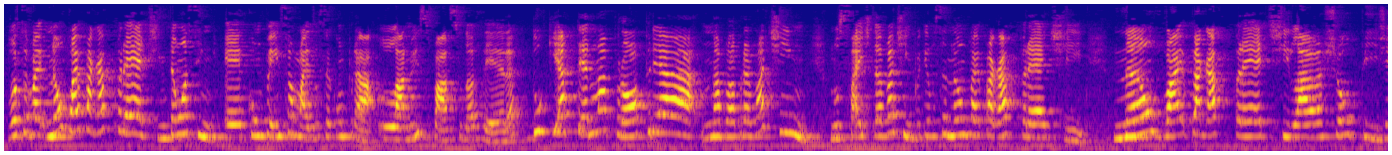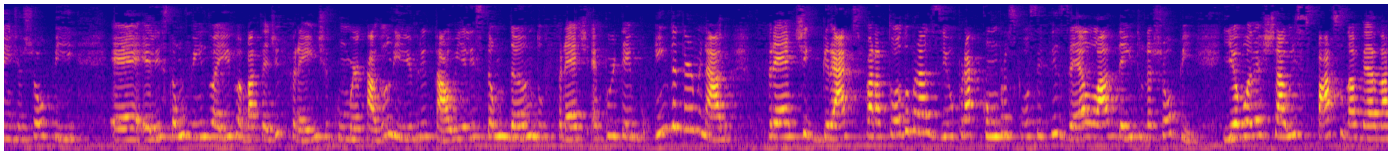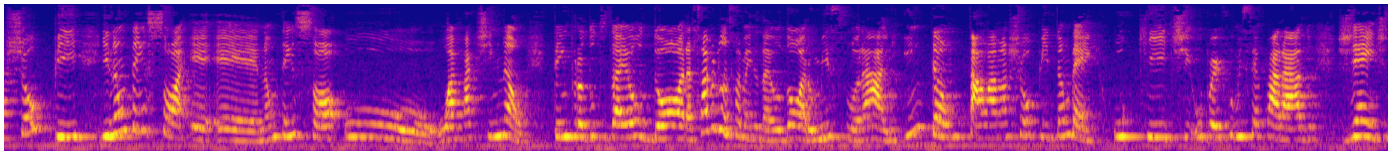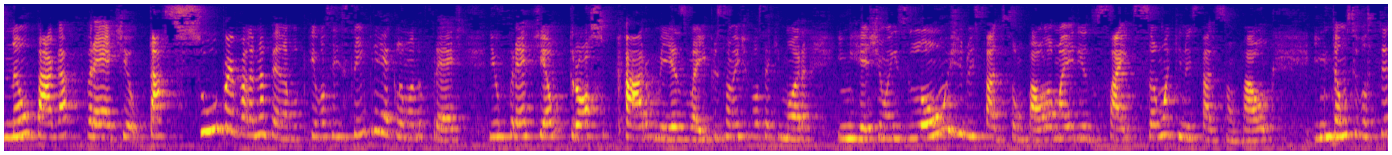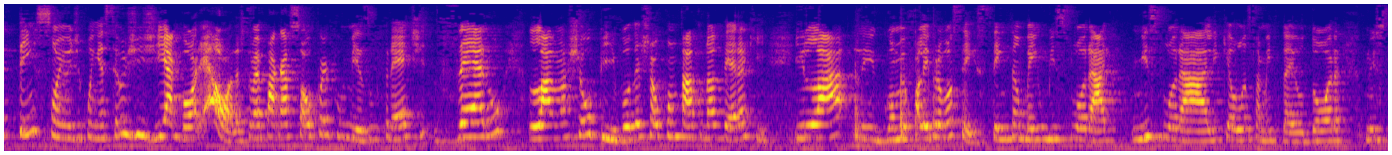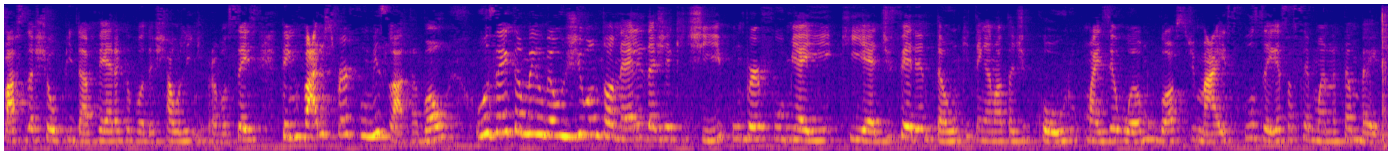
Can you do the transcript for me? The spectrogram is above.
você vai, não vai pagar frete. Então, assim, é, compensa mais você comprar lá no espaço da Vera do que até na própria, na própria Vatim, no site da Vatim, porque você não vai pagar frete. Não vai pagar frete lá na Shopee, gente. A Shopee, é, eles estão vindo aí para bater de frente com o Mercado Livre e tal, e eles estão dando frete, é por tempo indeterminado, frete grátis para todo o Brasil para compras que você fizer lá dentro da Shopee. E eu vou deixar o espaço da Vera da Shopee e não tem só é, é, não tem só o, o Avatim, não. Tem produtos da Eudora. Sabe o lançamento da Eudora, o Miss Florale? Então, tá Shopee também. O kit, o perfume separado. Gente, não paga frete. Tá super valendo a pena, porque vocês sempre reclamam do frete. E o frete é um troço caro mesmo aí, principalmente você que mora em regiões longe do estado de São Paulo, a maioria dos sites são aqui no estado de São Paulo. Então, se você tem sonho de conhecer o Gigi, agora é a hora. Você vai pagar só o perfume mesmo, frete zero lá na Shopee. Vou deixar o contato da Vera aqui. E lá, como eu falei pra vocês, tem também o Miss Florale, Miss Florale, que é o lançamento da Eudora, no espaço da Shopee da Vera, que eu vou deixar o link pra vocês. Tem vários perfumes lá, tá bom? Usei também o meu Gil Antonelli da Jequiti, um perfume aí que é diferentão, que tem a nota de couro, mas eu amo, gosto demais. Usei essa semana também.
